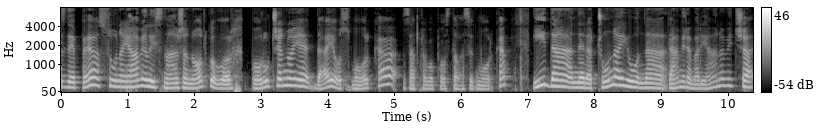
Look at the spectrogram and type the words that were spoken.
SDP-a su najavili snažan odgovor. Poručeno je da je osmorka, zapravo postala sedmorka, i da ne računaju na Damira Marjanovića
